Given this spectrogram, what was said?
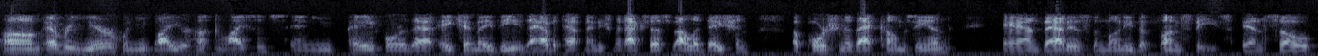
Um, every year when you buy your hunting license and you pay for that HMAV, the Habitat Management Access Validation, a portion of that comes in and that is the money that funds these. And so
